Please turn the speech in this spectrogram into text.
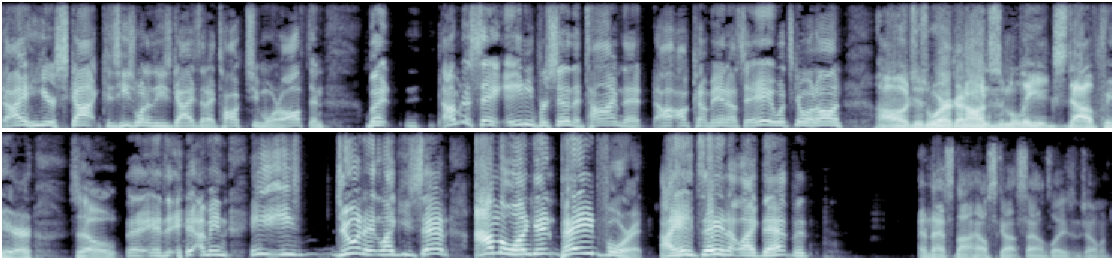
I hear Scott because he's one of these guys that I talk to more often. But I'm going to say 80% of the time that I'll, I'll come in, I'll say, Hey, what's going on? Oh, just working on some league stuff here. So, it, it, I mean, he, he's doing it like you said. I'm the one getting paid for it. I hate saying it like that, but. And that's not how Scott sounds, ladies and gentlemen.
